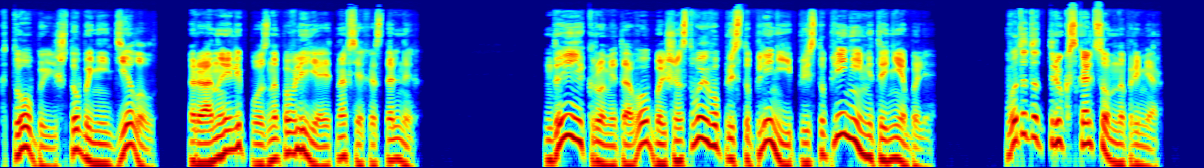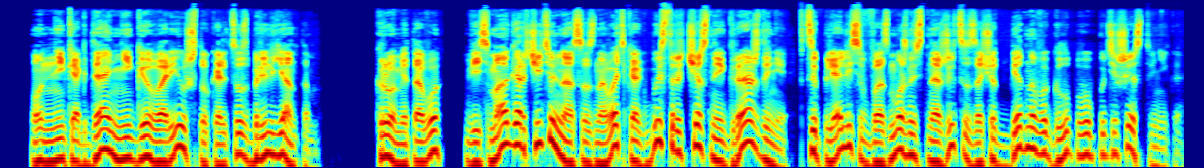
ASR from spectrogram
Кто бы и что бы ни делал, рано или поздно повлияет на всех остальных. Да и кроме того, большинство его преступлений и преступлениями-то не были. Вот этот трюк с кольцом, например. Он никогда не говорил, что кольцо с бриллиантом. Кроме того, весьма огорчительно осознавать, как быстро честные граждане вцеплялись в возможность нажиться за счет бедного глупого путешественника.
